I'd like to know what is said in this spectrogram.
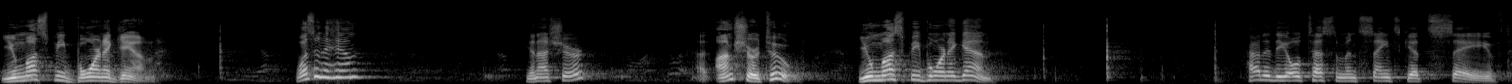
You must be born again. Wasn't it him? You're not sure? I'm sure too. You must be born again. How did the Old Testament saints get saved?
